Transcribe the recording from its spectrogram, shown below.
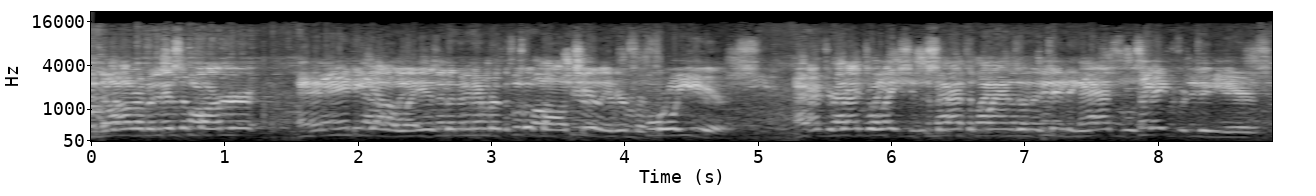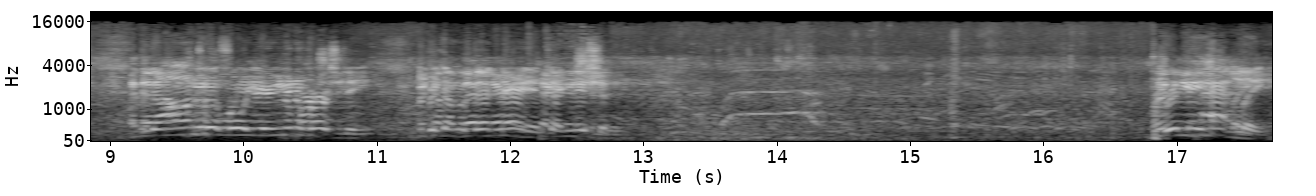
the daughter of Vanessa Parker and Andy Galloway, has been a member of the football cheerleader for four years. After graduation, Samantha plans on attending Nashville State for two years and then on to a four-year university to become a veterinarian technician. Brittany Hatley,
